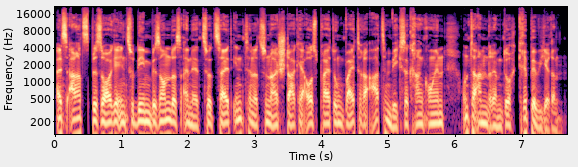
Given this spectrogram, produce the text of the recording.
als Arzt besorge ihn zudem besonders eine zurzeit international starke Ausbreitung weiterer Atemwegserkrankungen, unter anderem durch Grippeviren.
